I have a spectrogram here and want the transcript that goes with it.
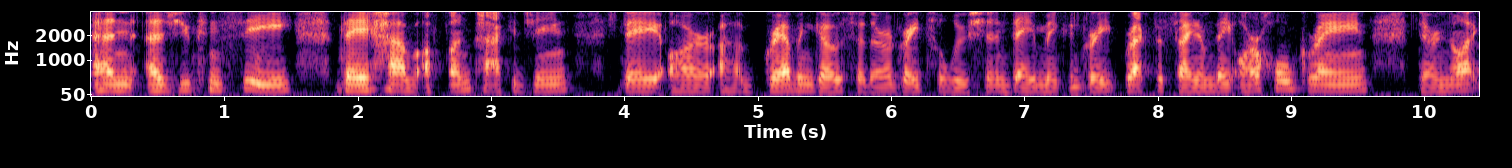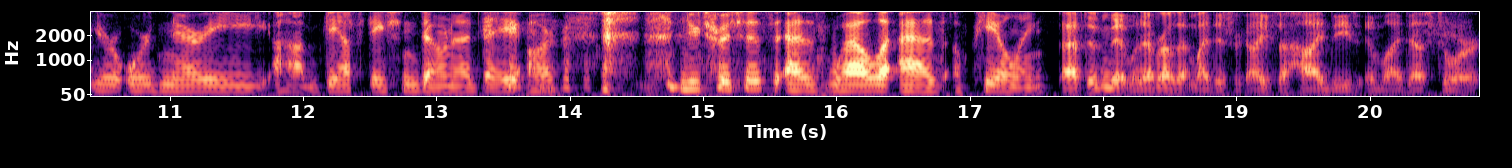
And as you can see, they have a fun packaging. They are uh, grab and go, so they're a great solution. They make a great breakfast item. They are whole grain. They're not your ordinary um, gas station donut. They are nutritious as well as appealing. I have to admit, whenever I was at my district, I used to hide these in my desk drawer.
